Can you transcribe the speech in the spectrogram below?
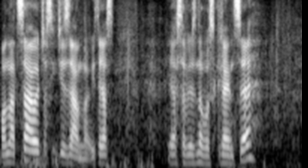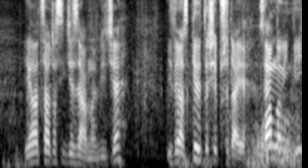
Ona cały czas idzie za mną. I teraz ja sobie znowu skręcę i ona cały czas idzie za mną, widzicie? I teraz kiedy to się przydaje? Za mną, Indy.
